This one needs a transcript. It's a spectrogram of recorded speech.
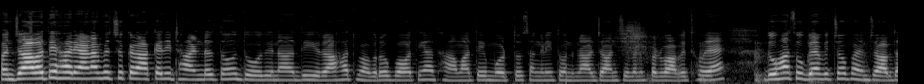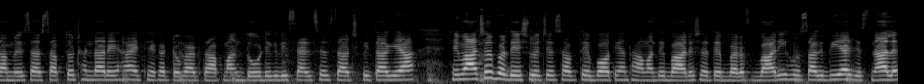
ਪੰਜਾਬ ਅਤੇ ਹਰਿਆਣਾ ਵਿੱਚ ਕੜਾਕੇ ਦੀ ਠੰਡ ਤੋਂ ਦੋ ਦਿਨਾਂ ਦੀ ਰਾਹਤ ਮਗਰੋਂ ਬਹੁਤੀਆਂ ਥਾਵਾਂ ਤੇ ਮੁੜ ਤੋਂ ਸੰਘਣੀ ਧੁੰਦ ਨਾਲ ਜਨਜੀਵਨ ਪ੍ਰਭਾਵਿਤ ਹੋਇਆ ਹੈ। ਦੋਹਾਂ ਸੂਬਿਆਂ ਵਿੱਚੋਂ ਪੰਜਾਬ ਦਾ ਅੰਮ੍ਰਿਤਸਰ ਸਭ ਤੋਂ ਠੰਡਾ ਰਿਹਾ ਇੱਥੇ ਘੱਟੋ-ਘੱਟ ਤਾਪਮਾਨ 2 ਡਿਗਰੀ ਸੈਲਸੀਅਸ ਦਰਜ ਕੀਤਾ ਗਿਆ। ਹਿਮਾਚਲ ਪ੍ਰਦੇਸ਼ ਵਿੱਚ ਇਸ ਹਫ਼ਤੇ ਬਹੁਤੀਆਂ ਥਾਵਾਂ ਤੇ ਬਾਰਿਸ਼ ਅਤੇ ਬਰਫ਼ਬਾਰੀ ਹੋ ਸਕਦੀ ਹੈ, ਜਿਸ ਨਾਲ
